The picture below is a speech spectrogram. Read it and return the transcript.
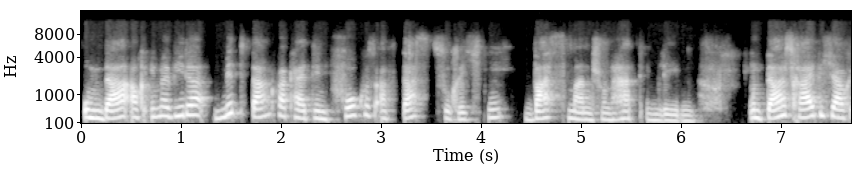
um da auch immer wieder mit Dankbarkeit den Fokus auf das zu richten, was man schon hat im Leben. Und da schreibe ich auch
